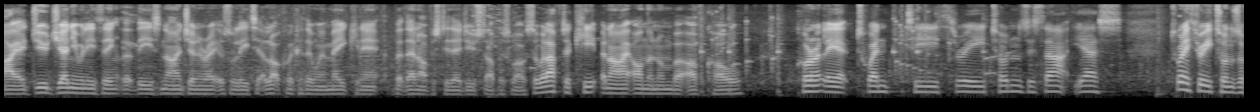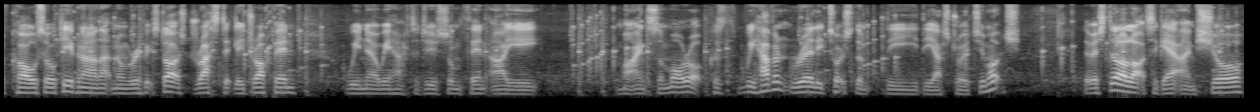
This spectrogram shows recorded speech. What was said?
I do genuinely think that these nine generators will eat it a lot quicker than we're making it, but then obviously they do stop as well. So we'll have to keep an eye on the number of coal. Currently at 23 tons, is that? Yes. 23 tons of coal, so we'll keep an eye on that number. If it starts drastically dropping, we know we have to do something, i.e. mine some more up, because we haven't really touched the, the, the asteroid too much. There is still a lot to get, I'm sure.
